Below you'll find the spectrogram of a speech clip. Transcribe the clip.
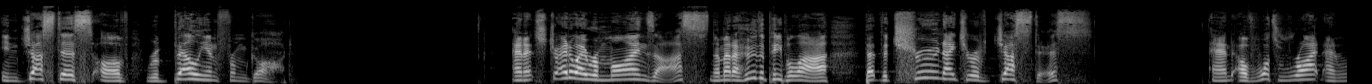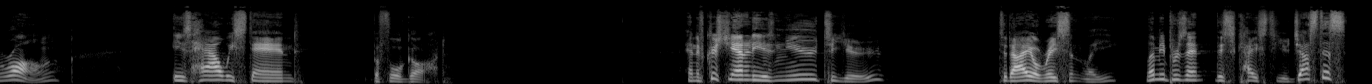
injustice, of rebellion from God. And it straight away reminds us, no matter who the people are, that the true nature of justice and of what's right and wrong is how we stand before God. And if Christianity is new to you today or recently, let me present this case to you. Justice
